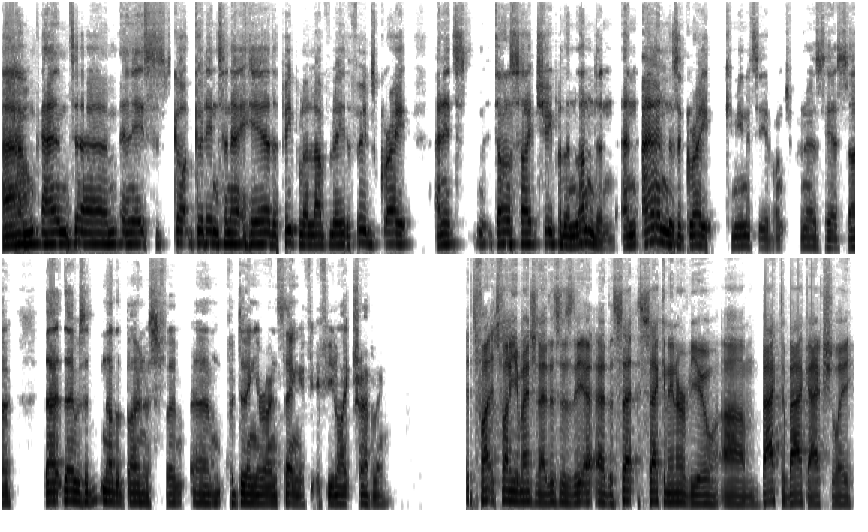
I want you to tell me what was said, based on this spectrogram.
Um, wow. And um, and it's got good internet here. The people are lovely. The food's great, and it's darn sight cheaper than London. And and there's a great community of entrepreneurs here. So that there was another bonus for um, for doing your own thing if if you like traveling. It's fun. It's funny you mentioned that. This is the uh, the se- second interview, um, back to back, actually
